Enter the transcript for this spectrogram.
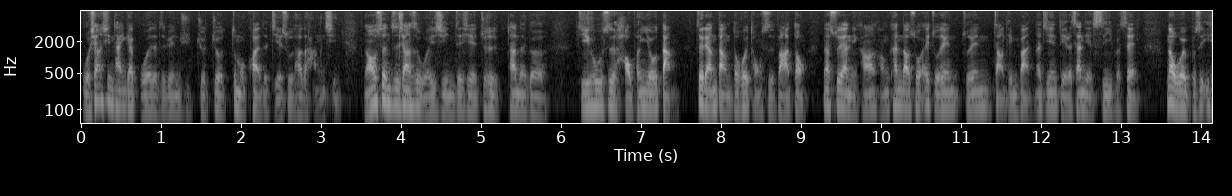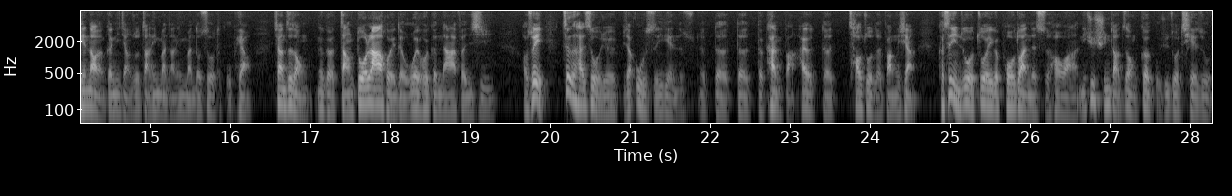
我相信它应该不会在这边去就就这么快的结束它的行情。然后甚至像是维新这些，就是它那个几乎是好朋友党，这两档都会同时发动。那虽然你好像好像看到说，哎，昨天昨天涨停板，那今天跌了三点四一 percent，那我也不是一天到晚跟你讲说涨停板涨停板都是我的股票，像这种那个涨多拉回的，我也会跟大家分析。好，所以这个还是我觉得比较务实一点的的的的看法，还有的操作的方向。可是你如果做一个波段的时候啊，你去寻找这种个股去做切入，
